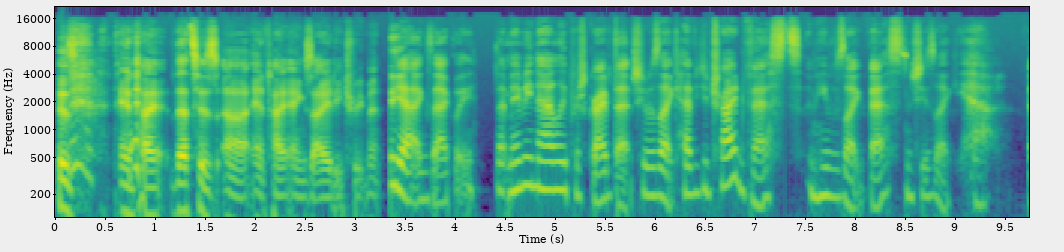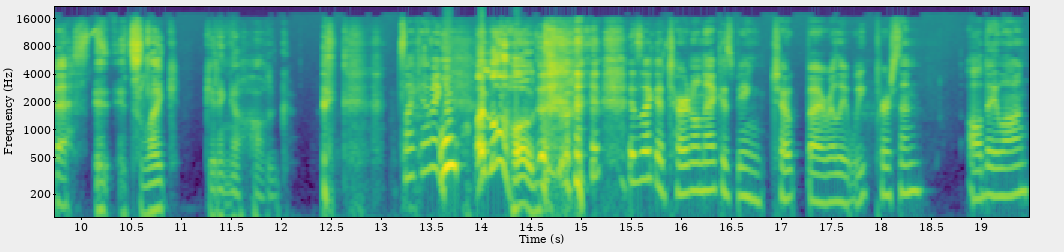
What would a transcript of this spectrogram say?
His anti that's his uh, anti anxiety treatment. Yeah, exactly. That maybe Natalie prescribed that. She was like, "Have you tried vests?" And he was like, "Vests," and she's like, "Yeah, vests." It, it's like getting a hug. It's like having Oh, I love hugs. It's like a turtleneck is being choked by a really weak person all day long.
